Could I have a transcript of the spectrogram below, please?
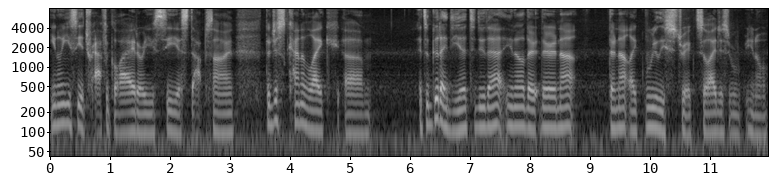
you know, you see a traffic light or you see a stop sign. They're just kind of like. Um, it's a good idea to do that. You know, they're they're not they're not like really strict. So I just you know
